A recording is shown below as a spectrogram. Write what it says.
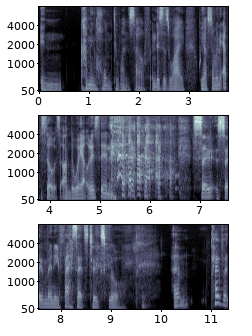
in coming home to oneself. And this is why we have so many episodes on the way out is in. so so many facets to explore. Um, Clover,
